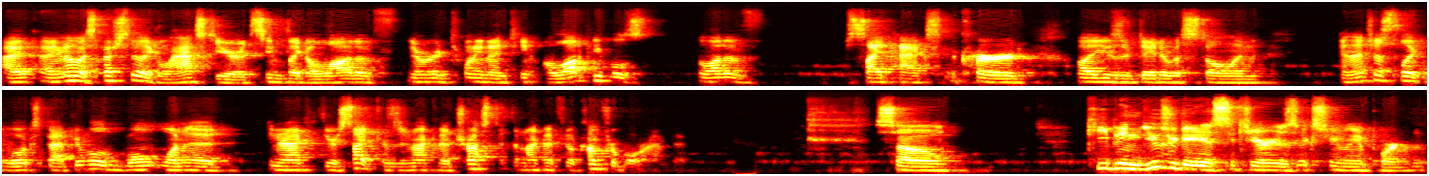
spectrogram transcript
I, I know, especially like last year, it seemed like a lot of, know, in 2019, a lot of people's, a lot of site hacks occurred, a lot of user data was stolen. And that just like looks bad. People won't want to interact with your site because they're not going to trust it. They're not going to feel comfortable around it. So keeping user data secure is extremely important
